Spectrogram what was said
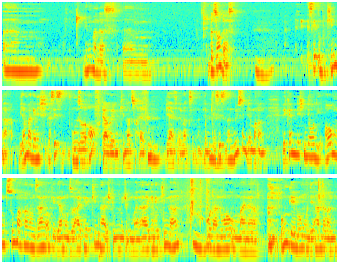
ähm, wie nennt man das, ähm, besonders? Mhm es geht um Kinder. Wir haben eigentlich, das ist unsere Aufgabe, den Kindern zu helfen, mhm. wir als Erwachsene. Das ist, dann müssen wir machen. Wir können nicht nur die Augen zumachen und sagen, okay, wir haben unsere eigenen Kinder, ich kümmere mich um meine eigenen Kinder mhm. oder nur um meine Umgebung und die anderen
